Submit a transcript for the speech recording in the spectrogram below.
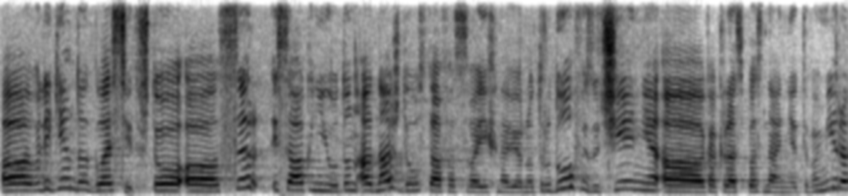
А, легенда гласит, что а, сэр Исаак Ньютон, однажды устав от своих, наверное, трудов, изучения, а, как раз познания этого мира,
